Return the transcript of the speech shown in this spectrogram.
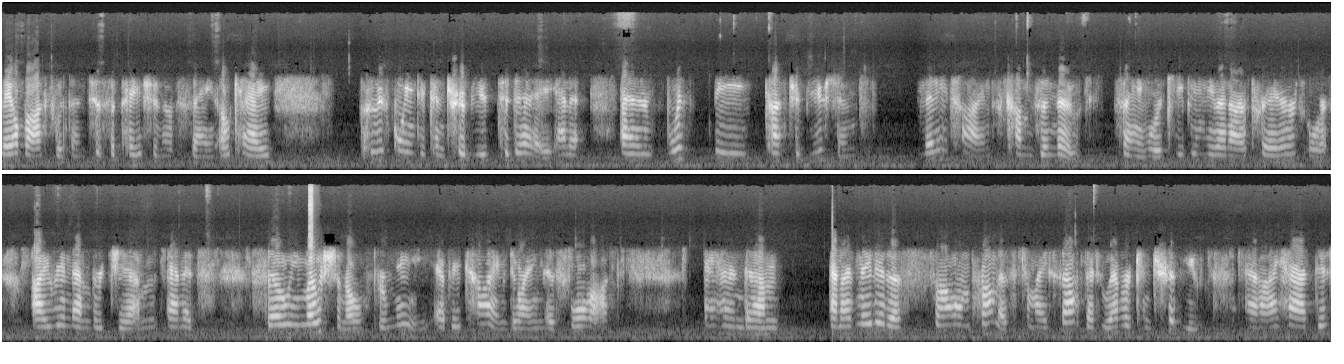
mailbox with anticipation of saying, okay, who's going to contribute today? And it, and with the contributions, many times comes a note saying we're keeping you in our prayers or I remember Jim and it's so emotional for me every time during this walk and um and I've made it a solemn promise to myself that whoever contributes and I had this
